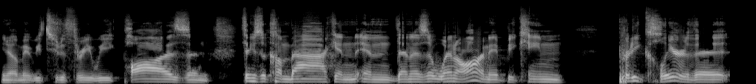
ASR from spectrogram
you know, maybe two to three week pause and things will come back. And, and then as it went on, it became pretty clear that,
